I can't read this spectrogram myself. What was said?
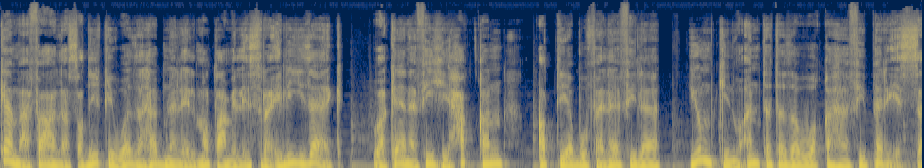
كما فعل صديقي وذهبنا للمطعم الإسرائيلي ذاك. وكان فيه حقا أطيب فلافل يمكن أن تتذوقها في باريس.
